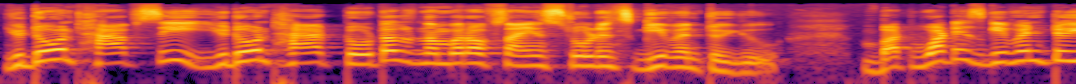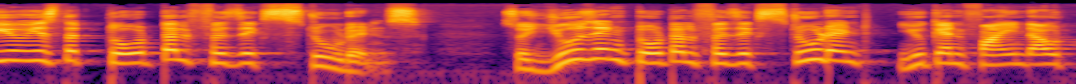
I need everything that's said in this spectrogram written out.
you don't have see you don't have total number of science students given to you. But what is given to you is the total physics students so using total physics student you can find out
